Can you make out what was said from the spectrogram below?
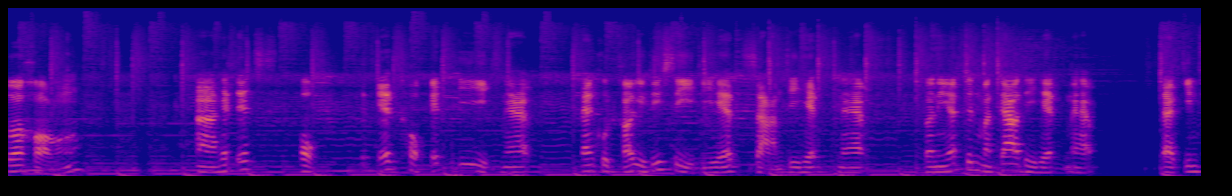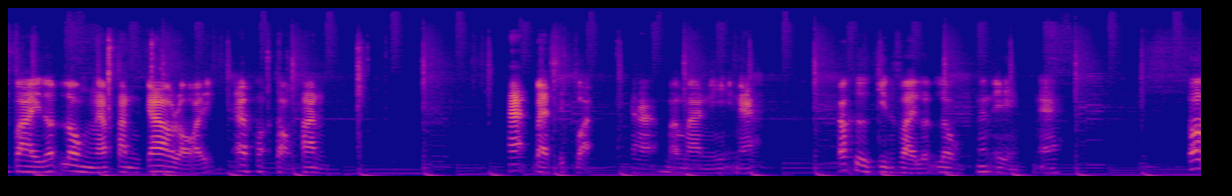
ตัวของ HS 6 HS 6 SE นะครับแรงขุดเขาอยู่ที่ 4 TH 3 TH นะครับ ตัวนี้ก็ขึ้นมา 9 TH นะครับ แต่กินไฟลดลงนะพันเก้าร้อยเออสองพันห้าแปดสิบวัตต์นะประมาณนี้นะ ก็คือกินไฟลดลงนั่นเองนะ ก็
